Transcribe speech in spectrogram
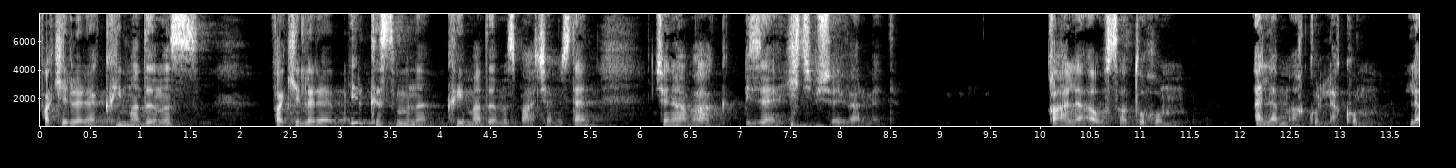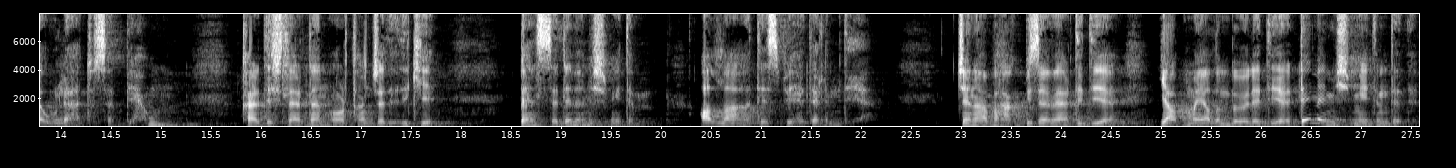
fakirlere kıymadığımız, fakirlere bir kısmını kıymadığımız bahçemizden Cenab-ı Hak bize hiçbir şey vermedi. قَالَ أَوْسَطُهُمْ أَلَمْ أَقُلْ لَكُمْ لَوْلَا تُسَبِّحُونَ Kardeşlerden ortanca dedi ki, ben size dememiş miydim Allah'ı tesbih edelim diye. Cenab-ı Hak bize verdi diye, yapmayalım böyle diye dememiş miydim dedi.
